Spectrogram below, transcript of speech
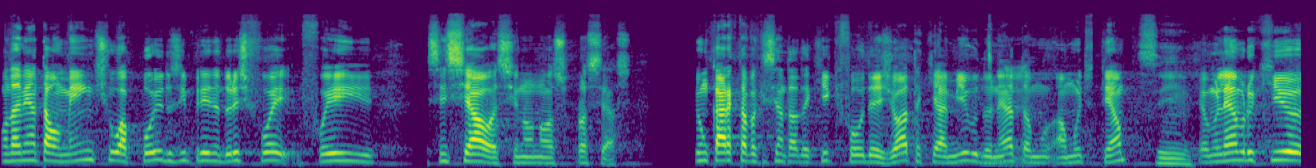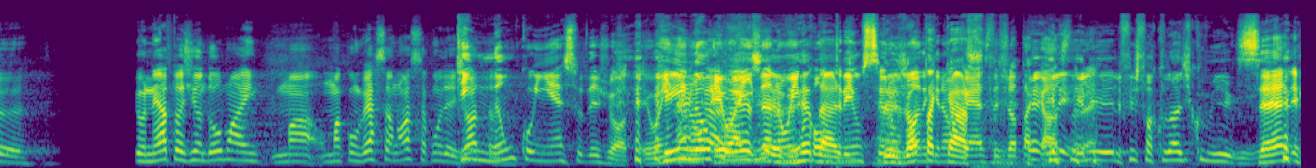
fundamentalmente o apoio dos empreendedores foi, foi essencial assim no nosso processo. Tem um cara que estava aqui sentado aqui, que foi o DJ, que é amigo do Neto há, há muito tempo. Sim. Eu me lembro que que o Neto agendou uma, uma, uma, conversa nossa com o DJ. Quem não conhece o DJ? Eu ainda Quem não, eu ainda não é encontrei um ser humano que não conhece o DJ Castro. Ele, ele, ele, fez faculdade comigo. Sério?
